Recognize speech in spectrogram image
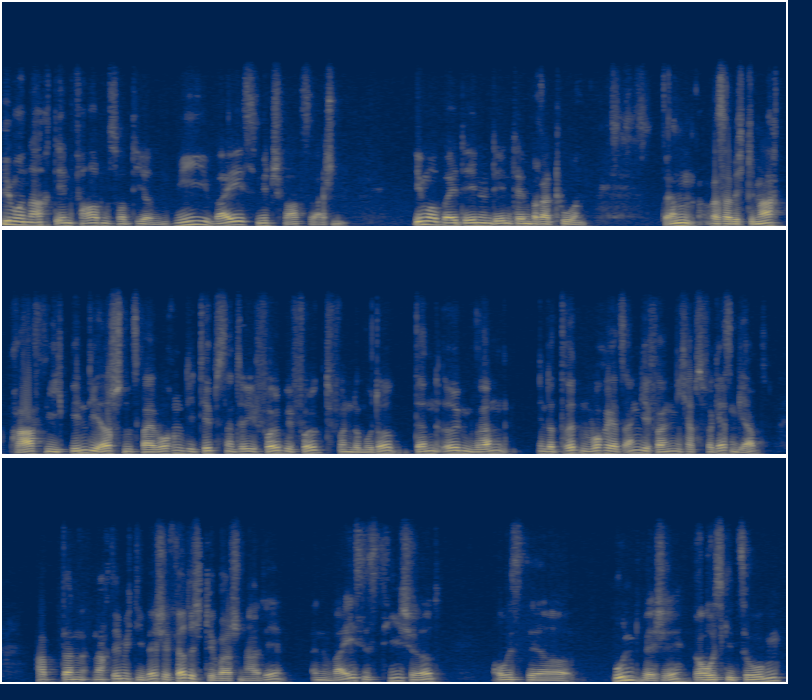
immer nach den Farben sortieren. Nie weiß mit schwarz waschen. Immer bei den und den Temperaturen. Dann, was habe ich gemacht? Brav wie ich bin, die ersten zwei Wochen, die Tipps natürlich voll befolgt von der Mutter. Dann irgendwann in der dritten Woche jetzt angefangen, ich habe es vergessen gehabt, habe dann, nachdem ich die Wäsche fertig gewaschen hatte, ein weißes T-Shirt aus der Buntwäsche rausgezogen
